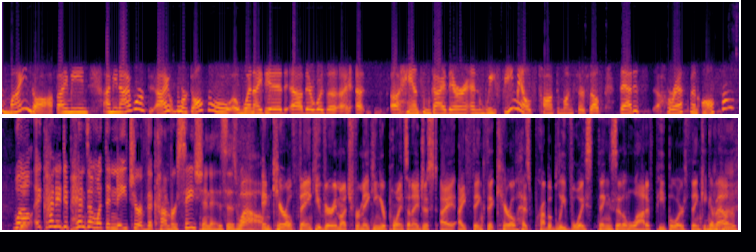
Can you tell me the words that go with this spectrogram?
your mind off? I mean, I mean, I worked. I worked also when I did. Uh, there was a, a a handsome guy there, and we females talked amongst ourselves. That is harassment, also. Well, it kind of depends on what the nature of the conversation is as well. And Carol, thank you very much for making your points. And I just I, I think that Carol has probably voiced things that a lot of people are thinking about. Mhm.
